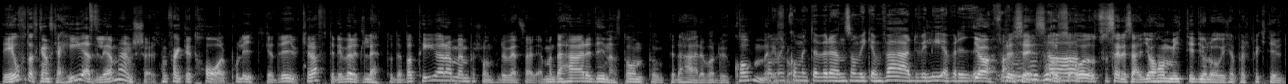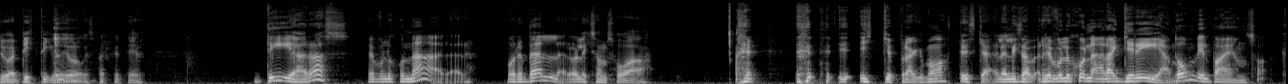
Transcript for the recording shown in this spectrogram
Det är oftast ganska hedliga människor som faktiskt har politiska drivkrafter. Det är väldigt lätt att debattera med en person som du vet så här, ja, men det här är dina ståndpunkter, det här är var du kommer Man har ifrån. kommit överens om vilken värld vi lever i. Ja, precis. Och så, och så säger det så här, jag har mitt ideologiska perspektiv, du har ditt ideologiska perspektiv. Deras revolutionärer och rebeller och liksom så icke-pragmatiska eller liksom revolutionära gren. De vill bara en sak.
